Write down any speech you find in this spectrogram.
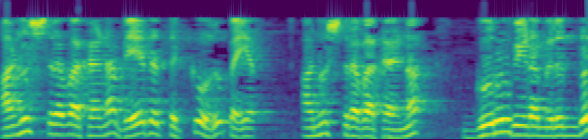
அனுஸ்ரவகன வேதத்திற்கு ஒரு பெயர். அனுஸ்ரவகன குருவிடமிருந்து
